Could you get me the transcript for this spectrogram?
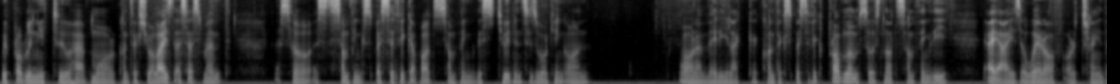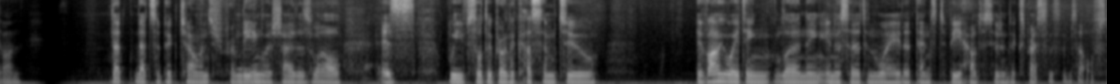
We probably need to have more contextualized assessment. So something specific about something the students is working on, or a very like context specific problem. So it's not something the AI is aware of or trained on. That that's a big challenge from the English side as well is we've sort of grown accustomed to evaluating learning in a certain way that tends to be how the student expresses themselves.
